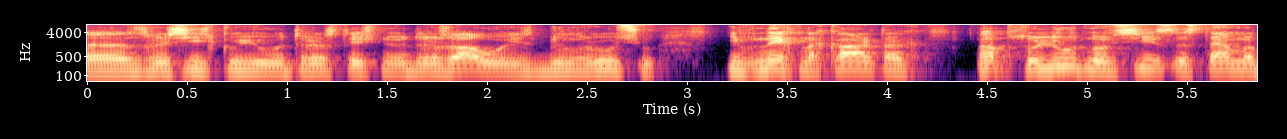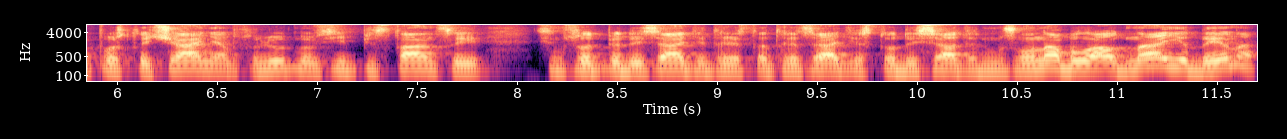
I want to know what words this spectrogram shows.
е, з російською терористичною державою з Білоруссю, і в них на картах абсолютно всі системи постачання, абсолютно всі підстанції 750, 330, 110, тому що вона була одна єдина,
